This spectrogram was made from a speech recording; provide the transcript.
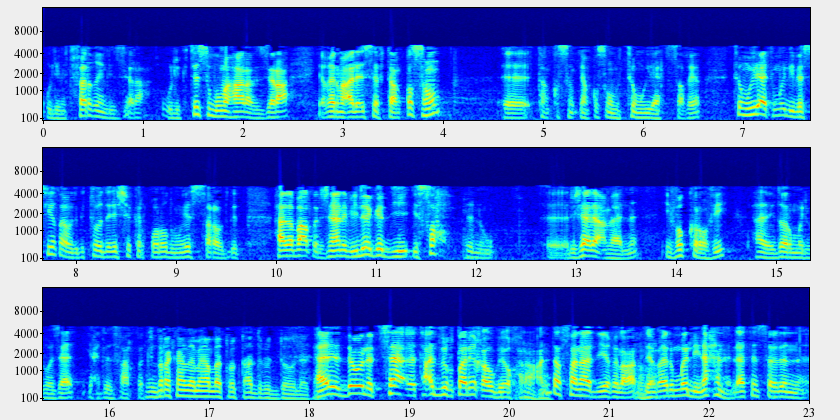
واللي متفرغين للزراعة واللي اكتسبوا مهارة في الزراعة غير مع الأسف تنقصهم آه، تنقصهم ينقصهم التمويلات الصغيرة. تمويلات مولي بسيطه وقلت على شكل قروض ميسرة وقلت هذا باطل. جانبي لا قد يصح إنه آه، رجال أعمالنا يفكروا فيه. هذا يدور مولي وزاد يحدث فرق. درك هذا ما يلا تعدل الدولة. هذه الدولة تعدل بطريقة أو بأخرى. عندها صناديق غير مولي نحن لا تنسى لأن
